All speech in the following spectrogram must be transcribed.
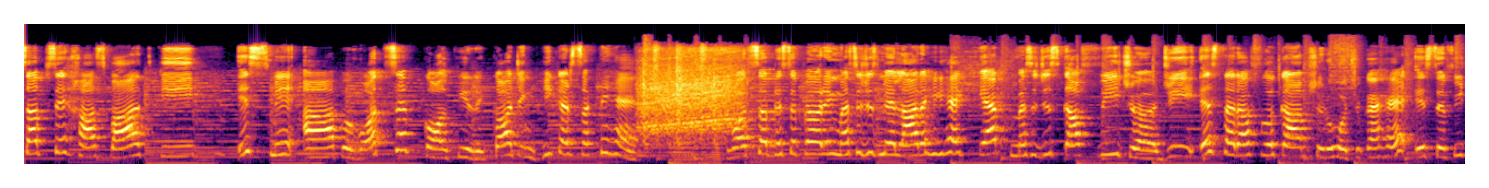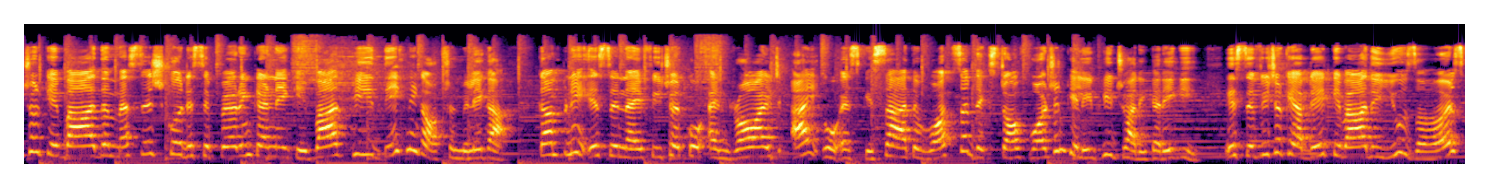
सबसे खास बात की इसमें आप व्हाट्सएप कॉल की रिकॉर्डिंग भी कर सकते हैं। व्हाट्सएप डिसअपियरिंग मैसेजेस में ला रही है कैप मैसेजेस का फीचर जी, इस तरफ़ काम शुरू हो चुका है। इस फीचर के बाद मैसेज को डिसअपियरिंग करने के बाद भी देखने का ऑप्शन मिलेगा। कंपनी इस नए फीचर को एंड्रॉइड आईओएस के साथ व्हाट्सएप डेस्कटॉप वर्जन के लिए भी जारी करेगी। इस फीचर के अपडेट के बाद यूज़र्स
